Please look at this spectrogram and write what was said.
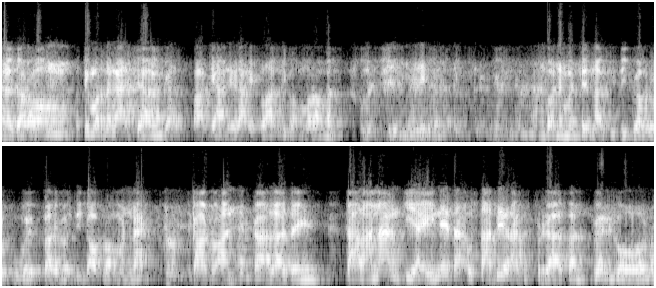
Nah cara orang Timur Tengah janggal, pakaian ra Islam kok masjid. Enggak nih masjid lagi tiga huruf kue, baru kok dicoplok meneh. Kata anjeka lah sing calanang kiai ini tak ustadz ora keberatan ben ngono.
